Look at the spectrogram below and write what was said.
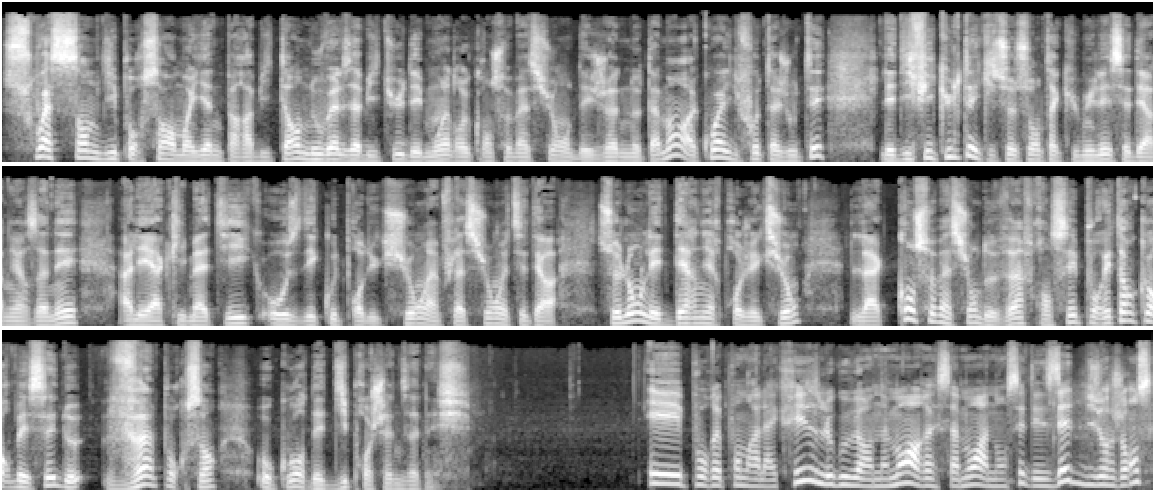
70% en moyenne par habitant. Nouvelles habitudes et moindre consommation des jeunes notamment. À quoi il faut ajouter les difficultés qui se sont accumulées ces dernières années, aléas climatiques, hausse des coûts de production, inflation, etc. Selon les dernières projections, la consommation de vin français pour pourrait encore baisser de 20% au cours des dix prochaines années. Et pour répondre à la crise, le gouvernement a récemment annoncé des aides d'urgence.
